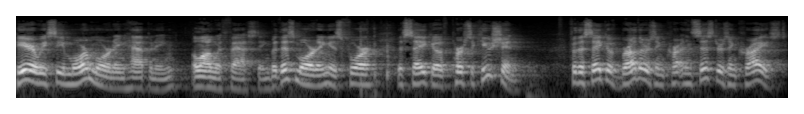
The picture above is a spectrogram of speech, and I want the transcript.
Here we see more mourning happening along with fasting, but this mourning is for the sake of persecution, for the sake of brothers and sisters in Christ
